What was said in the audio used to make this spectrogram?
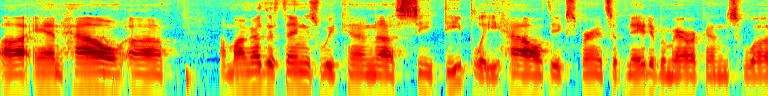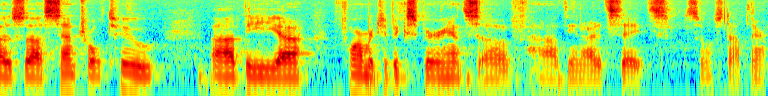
uh, and how, uh, among other things, we can see deeply how the experience of Native Americans was central to the formative experience of the United States. So we'll stop there.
